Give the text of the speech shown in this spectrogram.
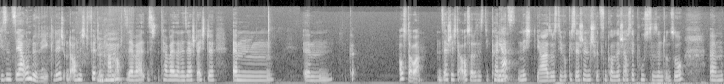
die sind sehr unbeweglich und auch nicht fit und haben auch sehr, wei- teilweise eine sehr schlechte ähm, ähm, Ausdauer. Eine sehr schlechte Ausdauer. Das heißt, die können Ja? jetzt nicht, ja, also dass die wirklich sehr schnell ins Schwitzen kommen, sehr schnell aus der Puste sind und so. Ähm,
